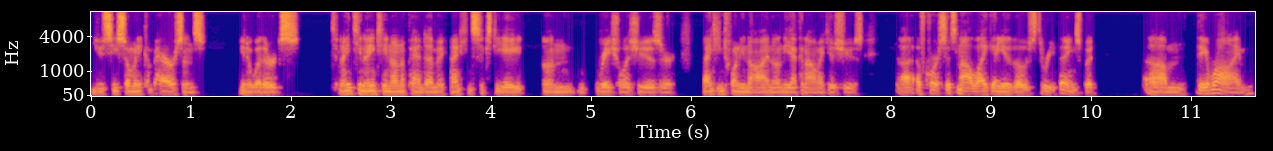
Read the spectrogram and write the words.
you see so many comparisons, you know, whether it's to 1919 on a pandemic, 1968 on racial issues, or 1929 on the economic issues. Uh, of course, it's not like any of those three things, but um, they rhyme.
